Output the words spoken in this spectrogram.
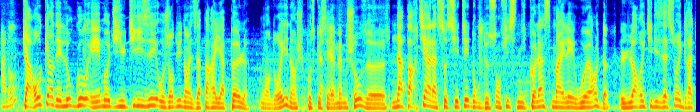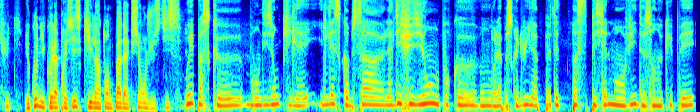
Ah bon? car aucun des logos et emojis utilisés aujourd'hui dans les appareils Apple ou Android, hein, je suppose que c'est la même chose, euh, n'appartient à la société donc de son fils Nicolas Smiley World. Leur utilisation est gratuite. Du coup, Nicolas précise qu'il n'intente pas d'action en justice. Oui, parce que bon, disons qu'il il laisse comme ça la diffusion pour que bon voilà, parce que lui, il a peut-être pas spécialement envie de s'en occuper.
